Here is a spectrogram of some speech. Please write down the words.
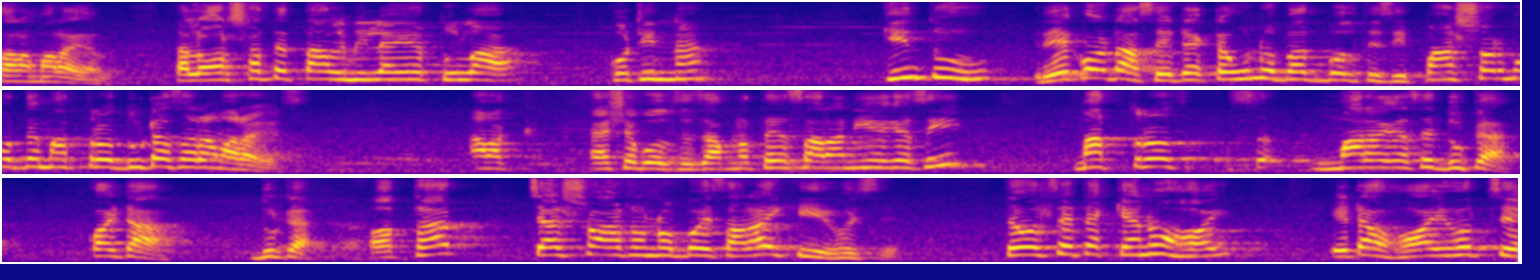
চারা মারা গেল। তাহলে ওর সাথে তাল মিলাইয়ে তোলা কঠিন না। কিন্তু রেকর্ড আছে, এটা একটা অনুপাত বলতেছি, পাঁচশোর মধ্যে মাত্র দুটা চারা মারা গেছে। আমাকে এসে বলছে যে আপনার থেকে চারা নিয়ে গেছি, মাত্র মারা গেছে দুটা। কয়টা? দুটা। অর্থাৎ চারশো আটানব্বই চারাই কি হয়েছে? তো বলছে, এটা কেন হয়? এটা হয় হচ্ছে,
